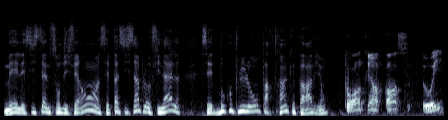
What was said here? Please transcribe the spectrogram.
Mais les systèmes sont différents, c'est pas si simple. Au final, c'est beaucoup plus long par train que par avion. Pour rentrer en France, oui.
